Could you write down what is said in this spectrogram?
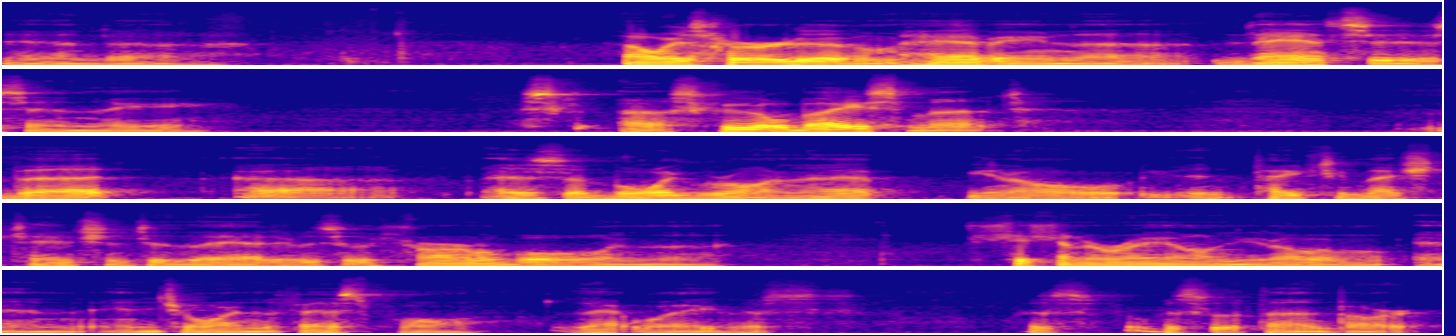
and uh, I always heard of them having uh, dances in the uh, school basement, but uh, as a boy growing up, you know, didn't pay too much attention to that. It was the carnival and the kicking around, you know, and enjoying the festival that way was was was the fun part.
